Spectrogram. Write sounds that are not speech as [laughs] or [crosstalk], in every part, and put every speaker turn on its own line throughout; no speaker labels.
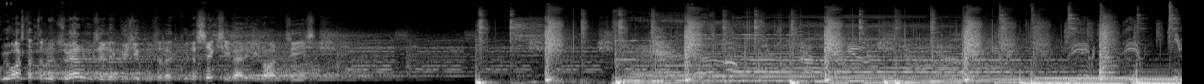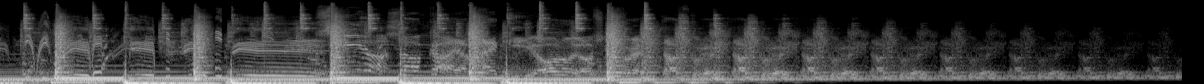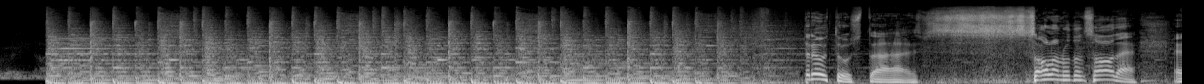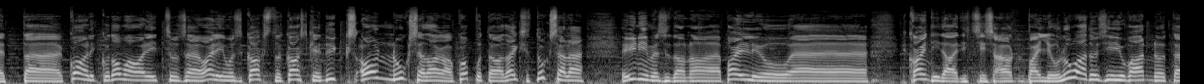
kui vastata nüüd su järgmisele küsimusele, et kuidas seksivärgiga on, siis
tere õhtust. alanud on saade, et äh, kohalikud omavalitsuse valimused kaks tuhat kakskümmend üks on ukse taga, koputavad vaikselt uksele. inimesed on äh, palju, äh, kandidaadid siis on palju lubadusi juba andnud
